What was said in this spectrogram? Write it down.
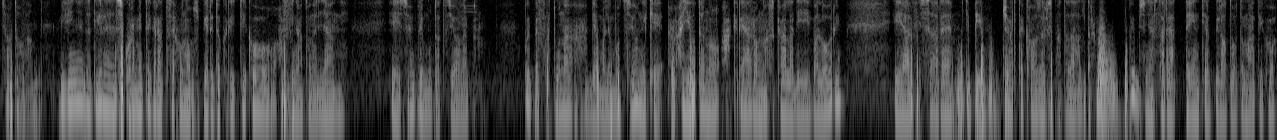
Ciao Tova. Mi viene da dire sicuramente grazie a uno spirito critico affinato negli anni e sempre in mutazione però. Poi per fortuna abbiamo le emozioni che aiutano a creare una scala di valori e a fissare di più certe cose rispetto ad altre. Poi bisogna stare attenti al pilota automatico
